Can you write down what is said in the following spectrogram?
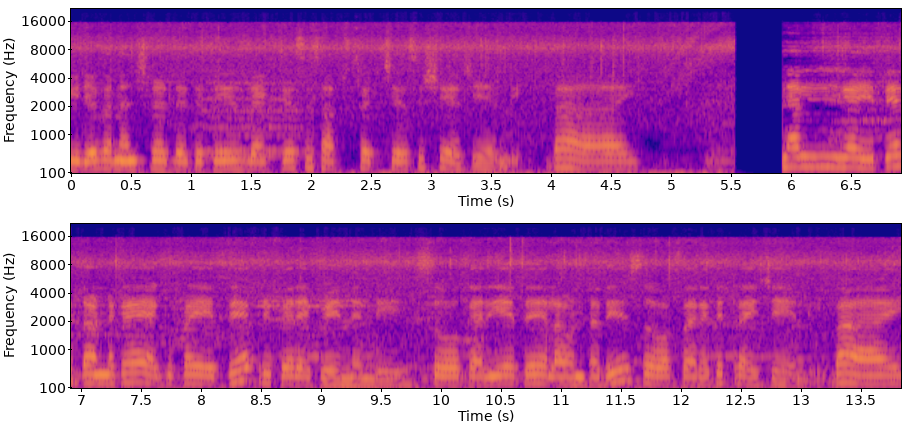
వీడియో కానీ నచ్చినట్లయితే ప్లీజ్ లైక్ చేసి సబ్స్క్రైబ్ చేసి షేర్ చేయండి. బాయ్. ఫైనల్గా అయితే దొండకాయ ఎగ్ ఫ్రై అయితే ప్రిపేర్ అయిపోయిందండి. సో కర్రీ అయితే ఎలా ఉంటుంది? సో ఒకసారి అయితే ట్రై చేయండి. బాయ్.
